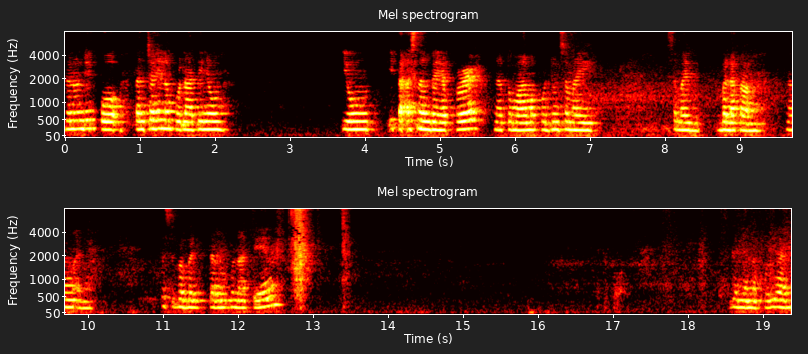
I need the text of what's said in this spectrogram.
Ganon din po, tansyahin lang po natin yung yung itaas ng diaper na tumama po dun sa may sa may balakang ng ano. Tapos babalik rin po natin. Ganyan na po yan.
